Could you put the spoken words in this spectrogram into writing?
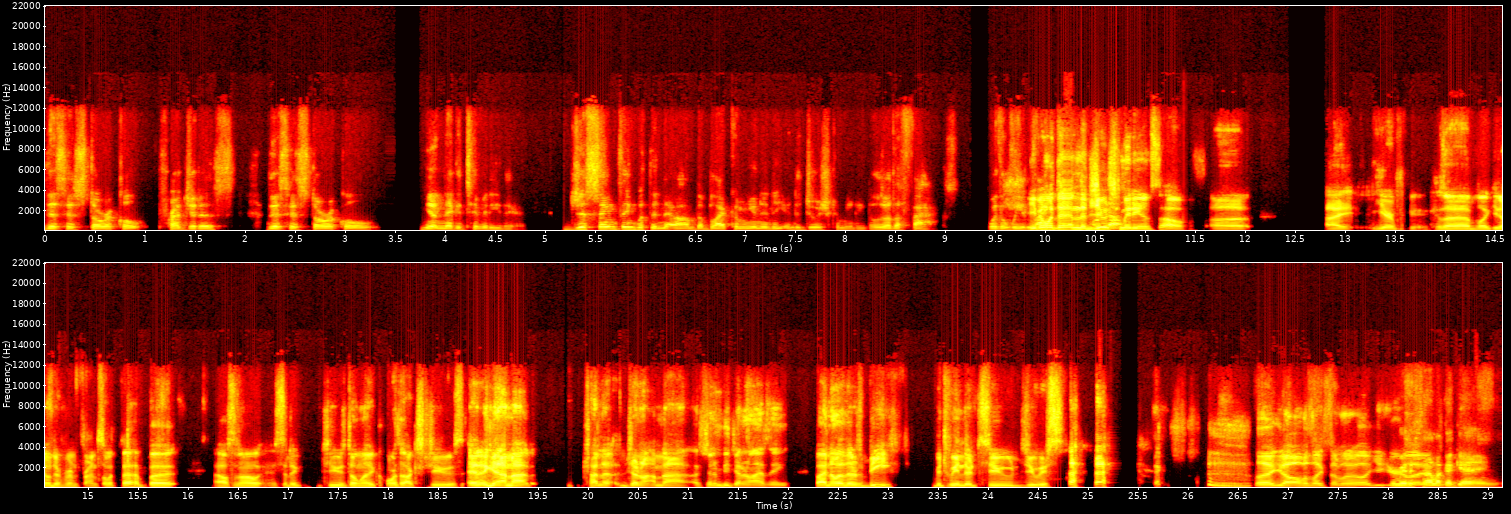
this historical prejudice, this historical you know negativity there. Just same thing with the um, the Black community and the Jewish community. Those are the facts. Whether we even like within the Jewish community itself. Uh, I hear because I have like you know different friends with that, but I also know Hasidic Jews don't like Orthodox Jews. And again, I'm not trying to general. I'm not. I shouldn't be generalizing, but I know that there's beef between their two Jewish. like you know, almost like someone like you You hear. made it sound like a gang.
